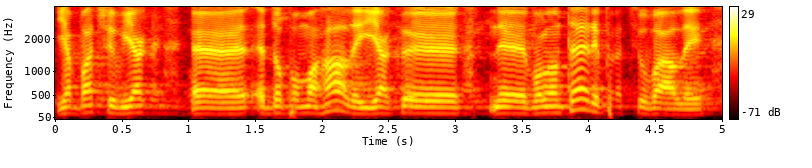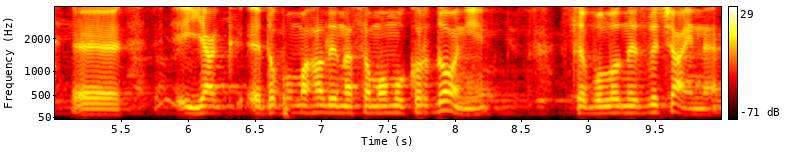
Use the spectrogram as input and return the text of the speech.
Я бачив, як е, допомагали, як е, волонтери працювали, як допомагали на самому кордоні. Це було незвичайне.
